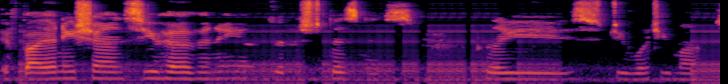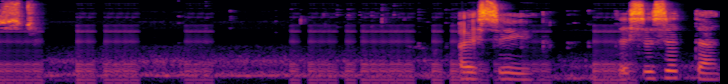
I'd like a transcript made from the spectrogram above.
If by any chance you have any unfinished business, please do what you must. I see. This is it then.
